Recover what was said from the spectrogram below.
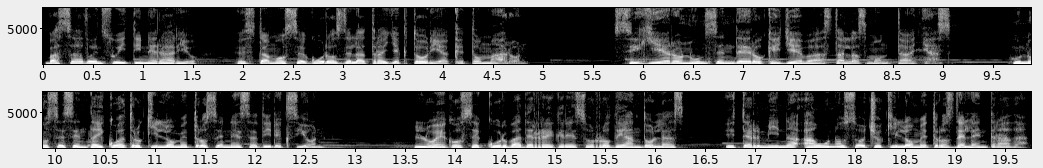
basado en su itinerario, estamos seguros de la trayectoria que tomaron. Siguieron un sendero que lleva hasta las montañas unos 64 kilómetros en esa dirección. Luego se curva de regreso rodeándolas y termina a unos 8 kilómetros de la entrada.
